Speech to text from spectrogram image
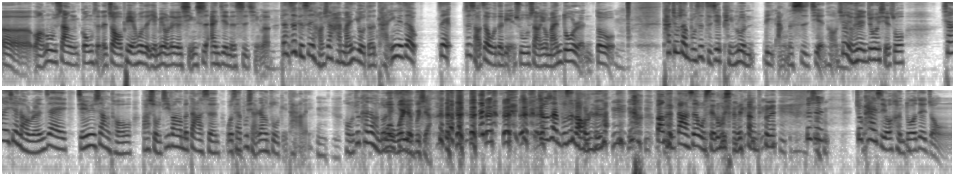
呃网络上公审的照片，或者也没有那个刑事案件的事情了。嗯、但这个事情好像还蛮有得谈，因为在在至少在我的脸书上有蛮多人都有，他就算不是直接评论李昂的事件哈，像有些人就会写说。像那些老人在捷运上头把手机放那么大声，我才不想让座给他嘞。嗯嗯，我就看到很多我我也不想，就算不是老人 放很大声，我谁都不想让，对不对？就是就开始有很多这种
